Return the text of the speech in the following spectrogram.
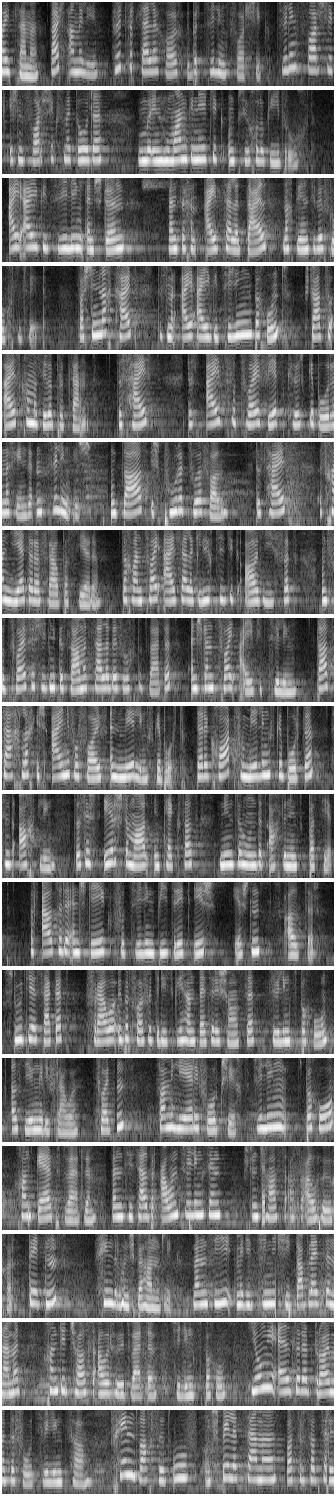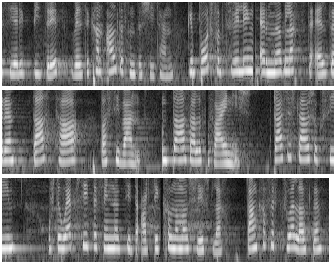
Hallo zusammen, das ist Amelie. Heute erzähle ich euch über Zwillingsforschung. Zwillingsforschung ist eine Forschungsmethode, die man in Humangenetik und Psychologie braucht. Eieiige Zwillinge entstehen, wenn sich eine Eizelle teilt, nachdem sie befruchtet wird. Die Wahrscheinlichkeit, dass man eieiige Zwillinge bekommt, steht zu 1,7 Prozent. Das heißt, dass eins von 42 heute geborenen Kindern ein Zwilling ist. Und das ist purer Zufall. Das heißt, es kann jeder Frau passieren. Doch wenn zwei Eizellen gleichzeitig anreifen und von zwei verschiedenen Samenzellen befruchtet werden, entstehen zwei eigene Zwillinge. Tatsächlich ist eine von fünf eine Mehrlingsgeburt. Der Rekord von Mehrlingsgeburten sind Achtling. Das ist das erste Mal in Texas 1998 passiert. Was auch zu der Entstehung von Zwillingen beiträgt, ist erstens das Alter. Studien sagen, Frauen über 35 haben bessere Chancen, Zwillinge zu bekommen, als jüngere Frauen. Zweitens, familiäre Vorgeschichte. Zwillinge zu bekommen kann geerbt werden. Wenn sie selber auch ein Zwilling sind, stehen die Chancen also auch höher. Drittens, Kinderwunschbehandlung. Wenn sie medizinische Tabletten nehmen, kann die Chance auch erhöht werden, Zwillinge zu bekommen. Junge Eltern träumen davon, Zwillinge zu haben. Die Kinder wachsen auf und spielen zusammen, was zur Sozialisierung beiträgt, weil sie keinen Altersunterschied haben. Die Geburt von Zwillingen ermöglicht es den Eltern, das zu haben, was sie wollen. Und das alles auf einmal. Das war es auch schon. Auf der Webseite finden Sie den Artikel nochmals schriftlich. Danke fürs Zuhören.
